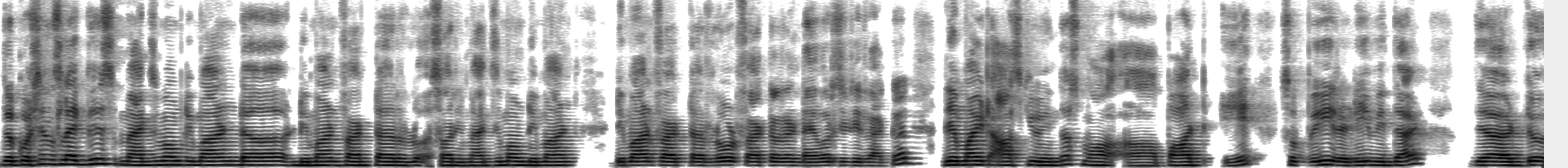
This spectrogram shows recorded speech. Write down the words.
the questions like this maximum demand uh, demand factor sorry maximum demand demand factor load factor and diversity factor they might ask you in the small uh, part a. So be ready with that the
